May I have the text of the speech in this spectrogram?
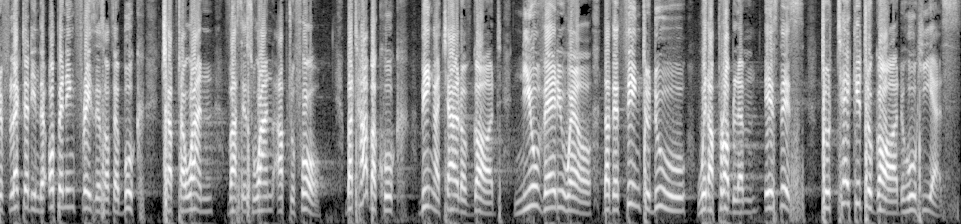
reflected in the opening phrases of the book, chapter 1, verses 1 up to 4. But Habakkuk, being a child of God, knew very well that the thing to do with a problem is this to take it to God who hears.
